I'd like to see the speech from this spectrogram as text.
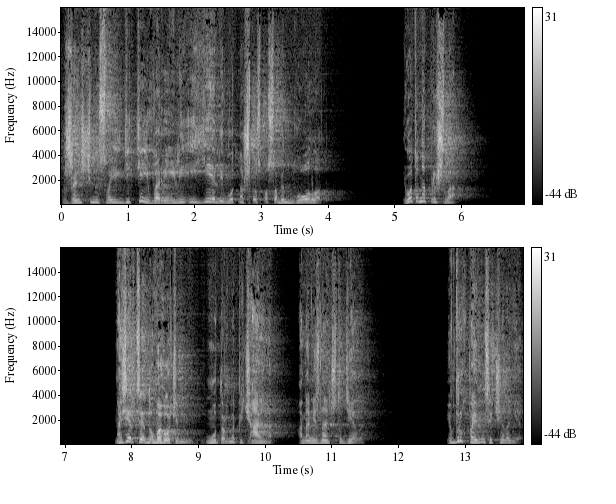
женщины своих детей варили и ели. Вот на что способен голод. И вот она пришла. На сердце, я думаю, очень муторно, печально. Она не знает, что делать. И вдруг появился человек,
